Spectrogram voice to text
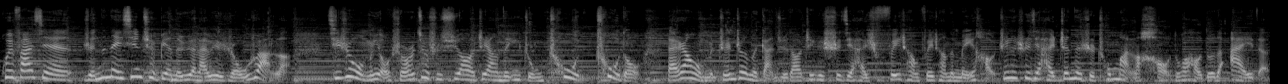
会发现人的内心却变得越来越柔软了。其实我们有时候就是需要这样的一种触触动，来让我们真正的感觉到这个世界还是非常非常的美好，这个世界还真的是充满了好多好多的爱的。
